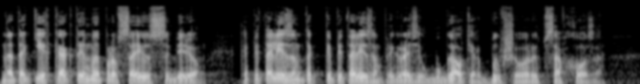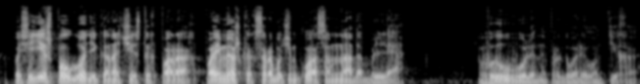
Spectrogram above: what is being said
На таких, как ты, мы профсоюз соберем. Капитализм так капитализм, пригрозил бухгалтер бывшего рыбсовхоза. Посидишь полгодика на чистых парах, поймешь, как с рабочим классом надо, бля. Вы уволены, проговорил он тихо.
